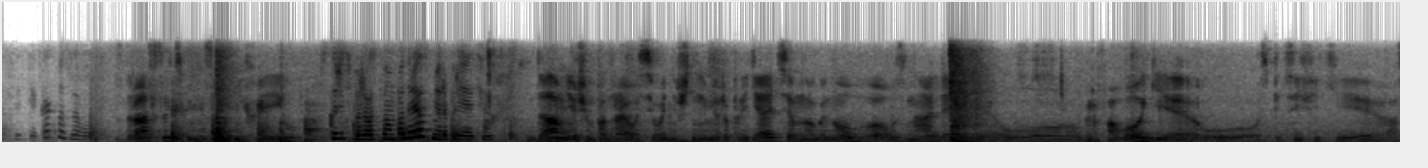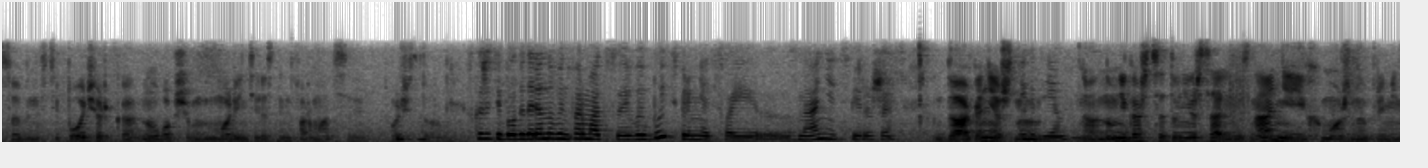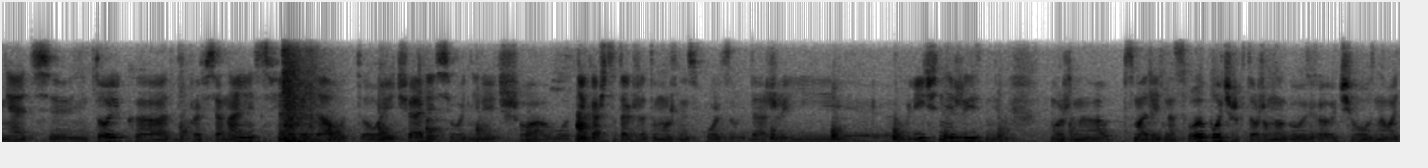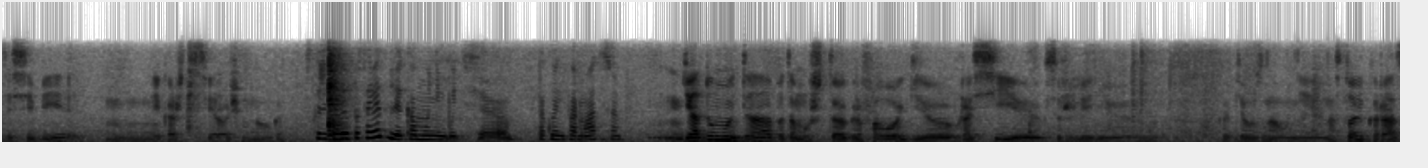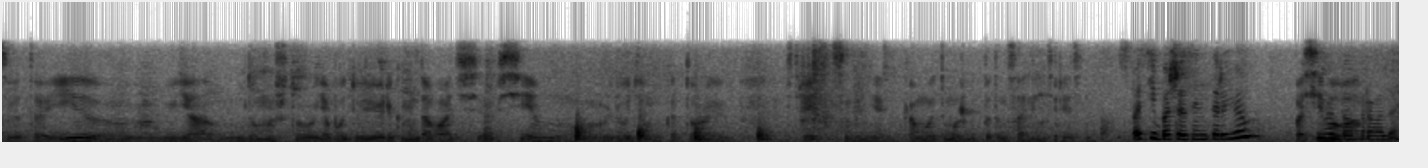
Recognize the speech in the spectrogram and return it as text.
Здравствуйте, как вас зовут? Здравствуйте, меня зовут Михаил. Скажите, пожалуйста, вам понравилось мероприятие? Да, мне очень понравилось сегодняшнее мероприятие, много нового узнали о графологии, о специфике особенностей почерка. Ну, в общем, море интересной информации, очень здорово. Скажите, благодаря новой информации вы будете применять свои знания теперь уже? Да, конечно. И где? А, Но мне кажется, это универсальные знания, их можно применять э, не только в профессиональной сфере, да, вот о HR сегодня речь шла, вот. Мне кажется, также это можно использовать даже и в личной жизни, можно смотреть на свой почерк, тоже много э, чего узнавать о себе, мне кажется, сфер очень много. Скажите, а вы посоветовали кому-нибудь э, такую информацию? Я думаю, да, потому что графология в России, к сожалению, как я узнал, не настолько развита, и э, я думаю, что я буду ее рекомендовать всем людям, которые встретятся мне, кому это может быть потенциально интересно. Спасибо большое за интервью. Спасибо Всего вам. доброго, да.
